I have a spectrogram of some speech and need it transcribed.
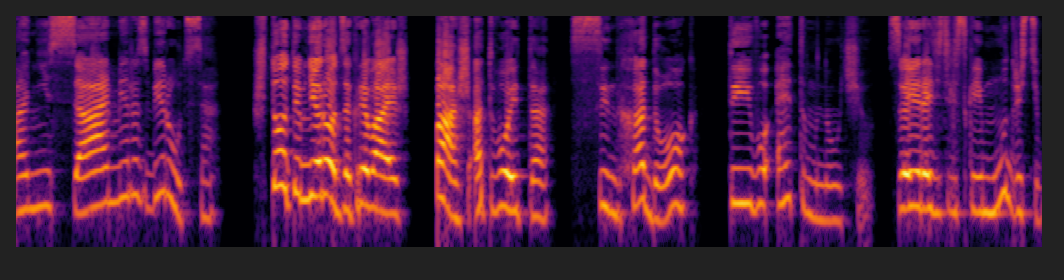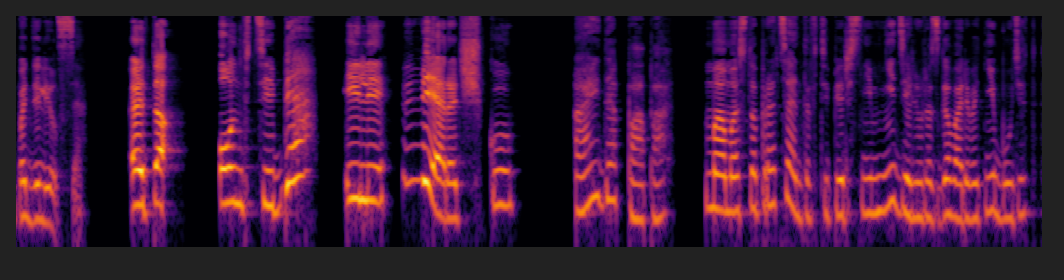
Они сами разберутся». «Что ты мне рот закрываешь, Паш, а твой-то сын ходок, ты его этому научил, своей родительской мудростью поделился. Это он в тебя или Верочку? Ай да папа. Мама сто процентов теперь с ним неделю разговаривать не будет.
